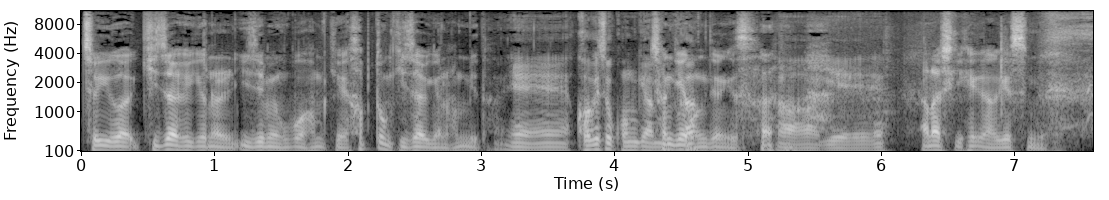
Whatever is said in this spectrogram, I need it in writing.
저희가 기자회견을 이재명 후보와 함께 합동 기자회견을 합니다. 예, 거기서 공개합니까? 청계광장에서 아, 예. 하나씩 해가겠습니다.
